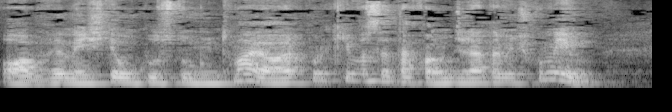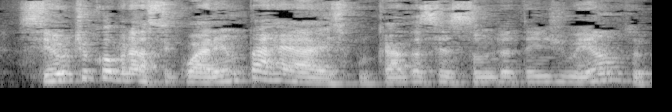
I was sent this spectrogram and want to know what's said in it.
Obviamente tem um custo muito maior porque você está falando diretamente comigo. Se eu te cobrasse 40 reais por cada sessão de atendimento,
